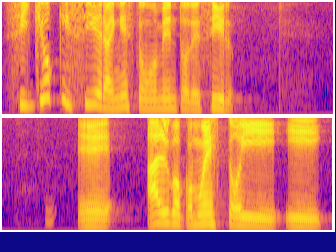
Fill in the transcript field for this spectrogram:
Si yo quisiera en este momento decir eh, algo como esto y, y,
